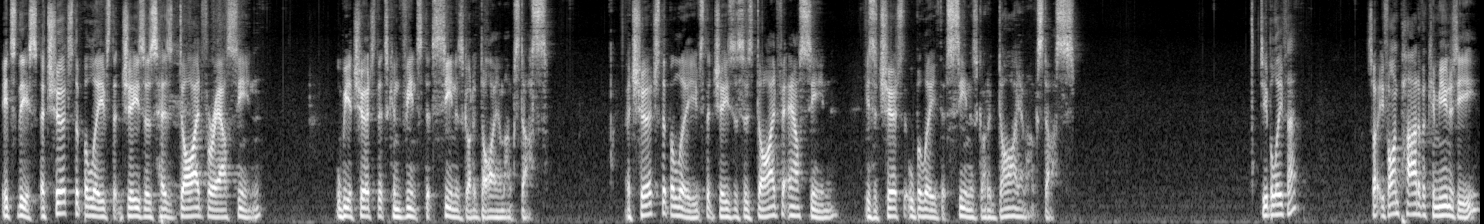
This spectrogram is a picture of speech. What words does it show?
It's this a church that believes that Jesus has died for our sin will be a church that's convinced that sin has got to die amongst us. A church that believes that Jesus has died for our sin is a church that will believe that sin has got to die amongst us. Do you believe that? So if I'm part of a community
